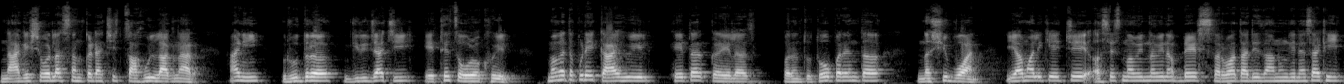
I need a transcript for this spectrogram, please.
नागेश्वरला संकटाची चाहूल लागणार आणि रुद्र गिरिजाची येथेच ओळख होईल. मग आता पुढे काय होईल हे तर कळेलच परंतु तोपर्यंत नशीबवान या मालिकेचे असेच नवीन नवीन अपडेट्स सर्वात आधी जाणून घेण्यासाठी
